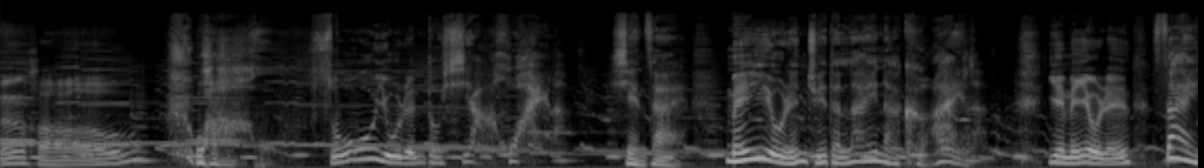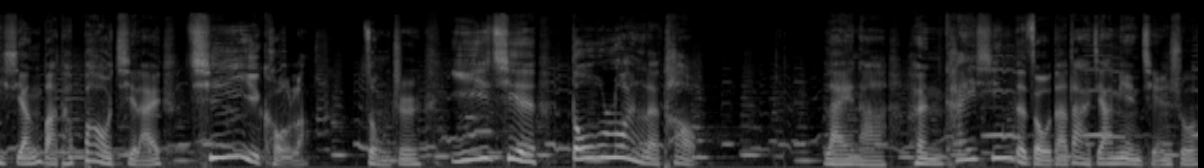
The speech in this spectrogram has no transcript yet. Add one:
们好！哇，所有人都吓坏了。现在没有人觉得莱娜可爱了，也没有人再想把她抱起来亲一口了。总之，一切都乱了套。莱娜很开心地走到大家面前，说。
